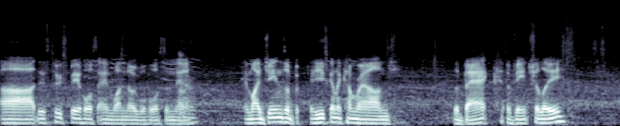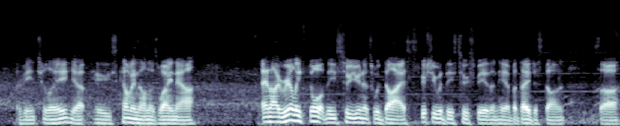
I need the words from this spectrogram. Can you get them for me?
Uh, there's two spear horse and one noble horse in there. Okay. And my gens are. He's going to come around the back eventually. Eventually, yep. He's coming on his way now. And I really thought these two units would die, especially with these two spears in here, but they just don't. So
